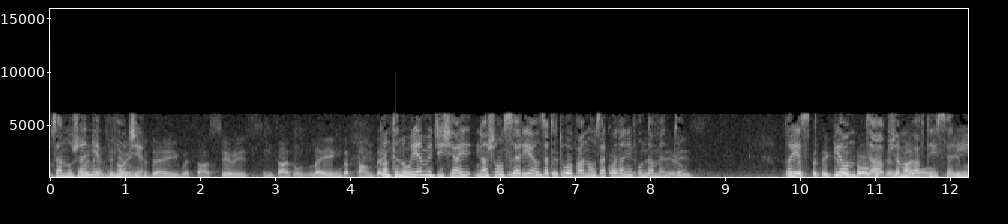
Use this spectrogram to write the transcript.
zanurzenie w wodzie. Kontynuujemy dzisiaj naszą serię zatytułowaną Zakładanie fundamentu. To jest piąta przemowa w tej serii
